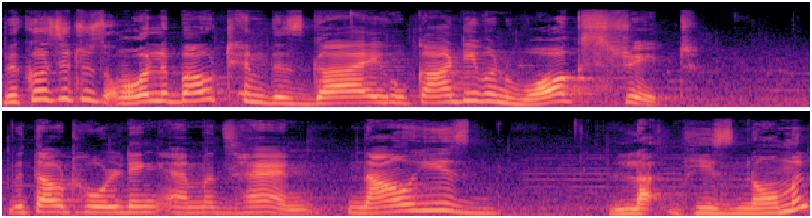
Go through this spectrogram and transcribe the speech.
because because it was all about him, this guy who can't even walk straight without holding Ahmed's hand. Now he's la- he's normal,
